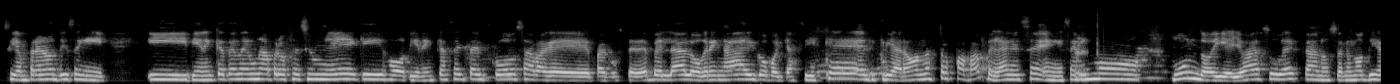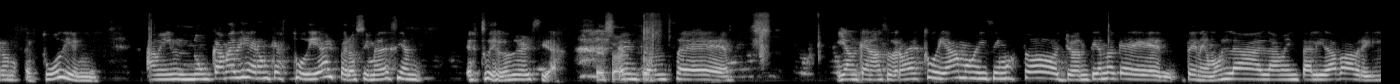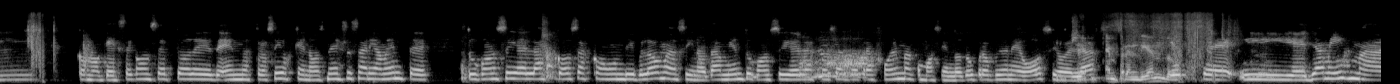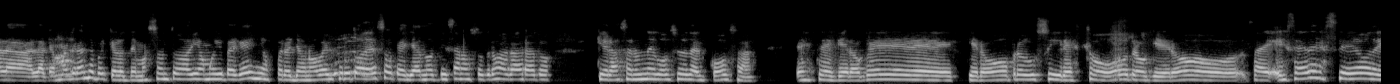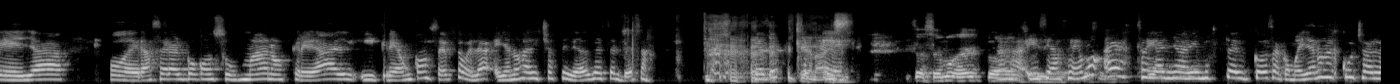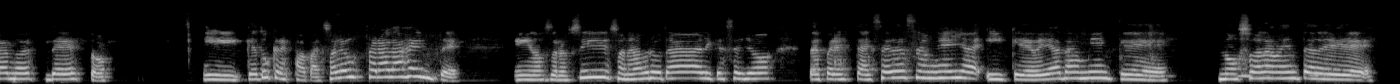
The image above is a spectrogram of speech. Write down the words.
siempre nos dicen y, y tienen que tener una profesión X o tienen que hacer tal cosa para que, para que ustedes, ¿verdad?, logren algo, porque así es que criaron a nuestros papás, ¿verdad?, en ese, en ese mismo mundo y ellos a su vez a nosotros nos dijeron, estudien. A mí nunca me dijeron que estudiar, pero sí me decían, estudia en la universidad. Exacto. Entonces, y aunque nosotros estudiamos, hicimos todo, yo entiendo que tenemos la, la mentalidad para abrir como que ese concepto de, de en nuestros hijos, que no es necesariamente tú consigues las cosas con un diploma, sino también tú consigues las cosas de otra forma, como haciendo tu propio negocio, Sí, ¿verdad? emprendiendo. Este, y ella misma, la, la que es más grande, porque los demás son todavía muy pequeños, pero ya no ve el fruto de eso, que ella nos dice a nosotros a cada rato, quiero hacer un negocio de tal cosa, este, quiero que, quiero producir esto otro, quiero, o sea, ese deseo de ella poder hacer algo con sus manos, crear y crear un concepto, ¿verdad? Ella nos ha dicho actividades de cerveza. Qué nice. Si hacemos esto. Ajá, y si hacemos esto y añadimos tal cosa, como ella nos escucha hablando de, de esto, ¿y qué tú crees, papá? ¿Eso le gustará a la gente? Y nosotros, sí, suena brutal y qué sé yo. Entonces, Pero está ese deseo en ella y que vea también que no solamente de,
